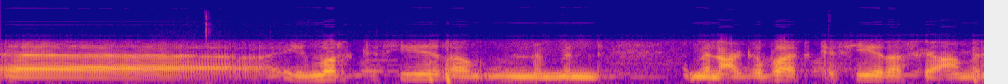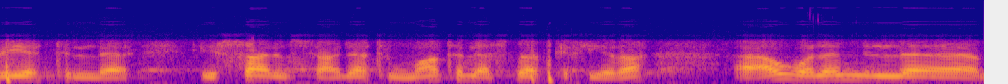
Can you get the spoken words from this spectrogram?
آه يمر كثير من من من عقبات كثيرة في عملية إيصال مساعدات المواطن لأسباب كثيرة. أولا 80%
